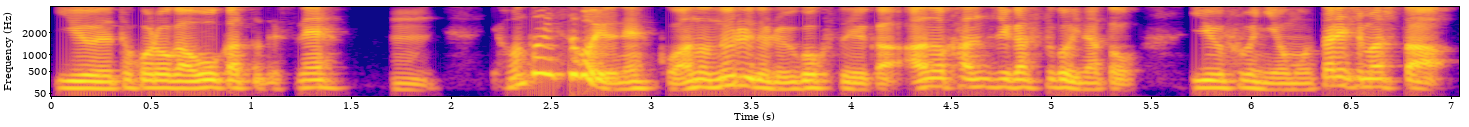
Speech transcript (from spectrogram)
いうところが多かったですね。うん。本当にすごいよね。こう、あのぬるぬる動くというか、あの感じがすごいなというふうに思ったりしました。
